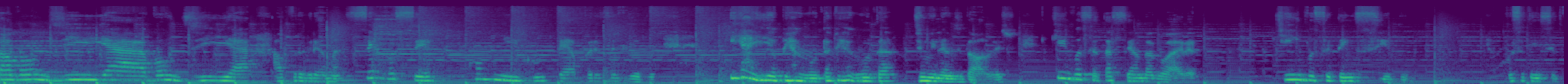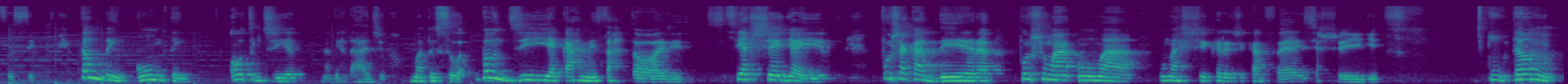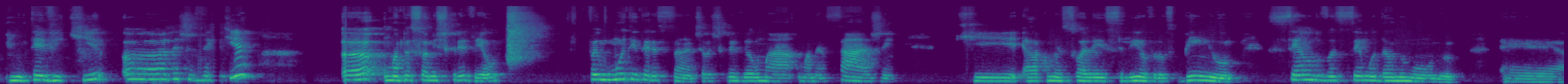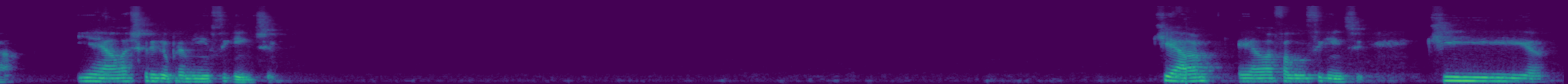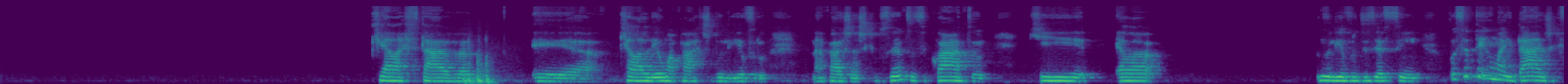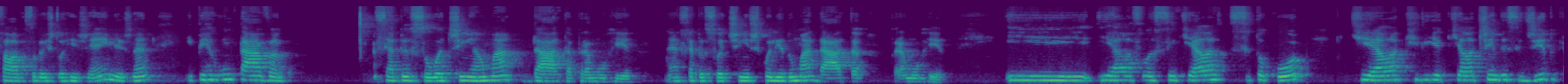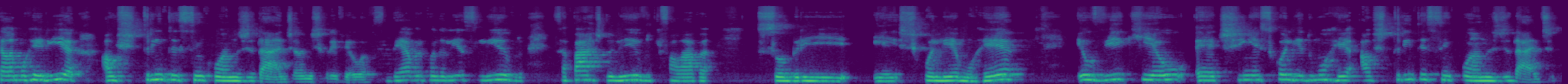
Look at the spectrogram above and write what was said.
pessoal, bom dia! Bom dia ao programa Ser Você comigo, Débora Azevedo. E aí eu pergunto, a pergunta de um milhão de dólares. Quem você está sendo agora? Quem você tem sido? Você tem sido você. Também ontem, outro dia, na verdade, uma pessoa. Bom dia, Carmen Sartori. Se achegue aí. Puxa a cadeira, puxa uma, uma, uma xícara de café e se achegue. Então, teve que. Uh, deixa eu ver aqui. Uh, uma pessoa me escreveu. Foi muito interessante. Ela escreveu uma, uma mensagem que ela começou a ler esse livro, Binho, Sendo Você Mudando o Mundo. É, e ela escreveu para mim o seguinte. Que ela ela falou o seguinte, que que ela estava, é, que ela leu uma parte do livro na página acho que 204, que ela no livro dizia assim: você tem uma idade que falava sobre as torres gêmeas, né? E perguntava se a pessoa tinha uma data para morrer, né? Se a pessoa tinha escolhido uma data para morrer. E, e ela falou assim que ela se tocou que ela queria, que ela tinha decidido que ela morreria aos 35 anos de idade. Ela me escreveu. Débora, quando eu li esse livro, essa parte do livro que falava sobre escolher morrer, eu vi que eu é, tinha escolhido morrer aos 35 anos de idade.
